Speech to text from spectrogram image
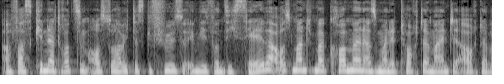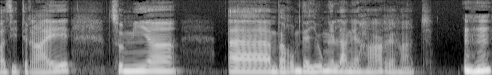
auf was Kinder trotzdem aus, so habe ich das Gefühl, so irgendwie von sich selber aus manchmal kommen. Also meine Tochter meinte auch, da war sie drei, zu mir, ähm, warum der Junge lange Haare hat. Mhm.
